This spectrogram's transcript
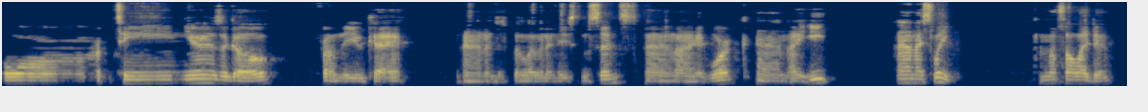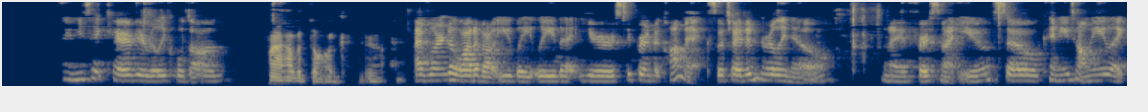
14 years ago from the UK, and I've just been living in Houston since. And I work, and I eat, and I sleep, and that's all I do. And you take care of your really cool dog. I have a dog. Yeah. I've learned a lot about you lately that you're super into comics, which I didn't really know when I first met you. So, can you tell me like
